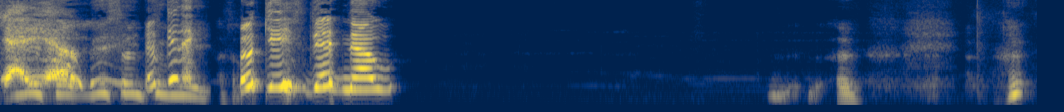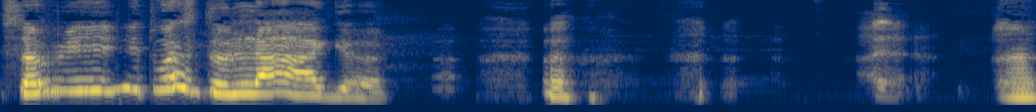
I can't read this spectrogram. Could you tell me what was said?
kill listen, you. listen to I'm gonna- me. Okay, he's dead now. Sorry, it was the lag. Uh, uh,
